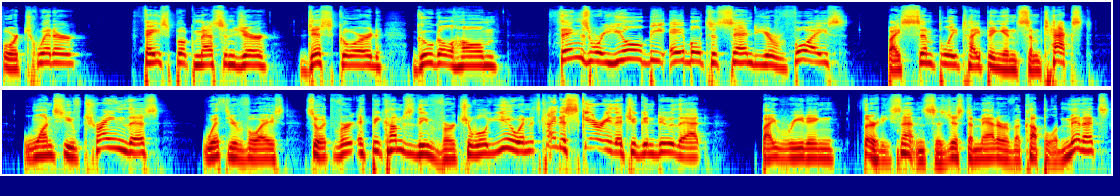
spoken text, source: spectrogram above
for Twitter, Facebook Messenger, Discord, Google Home, things where you'll be able to send your voice by simply typing in some text once you've trained this with your voice. So it ver- it becomes the virtual you and it's kind of scary that you can do that by reading 30 sentences just a matter of a couple of minutes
